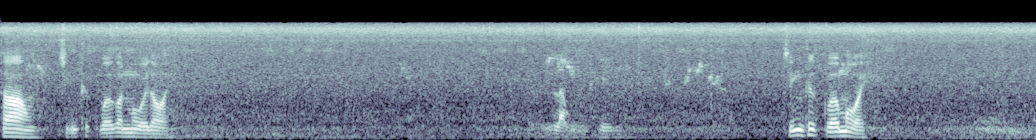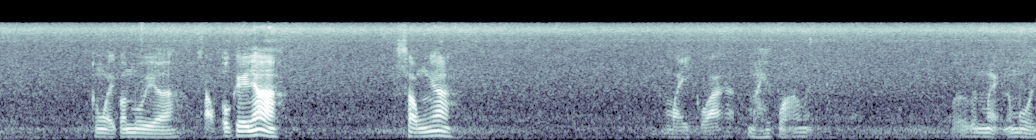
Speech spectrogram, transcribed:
Xong chính thức vỡ con mồi rồi. Lông thì chính thức vỡ mồi. Không phải con mồi à, xong ok nhá. Xong nhá. May quá. May quá mẹ. Vỡ con mẹ nó mồi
